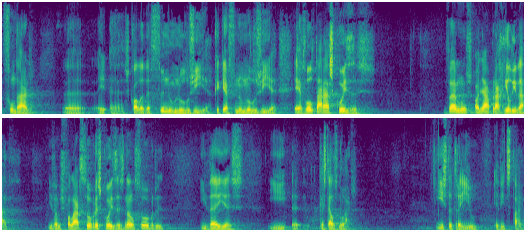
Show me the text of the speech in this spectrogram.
fundar uh, a escola da fenomenologia. O que é, é a fenomenologia? É voltar às coisas. Vamos olhar para a realidade e vamos falar sobre as coisas, não sobre ideias e uh, castelos no ar. E isto atraiu Edith Stein.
